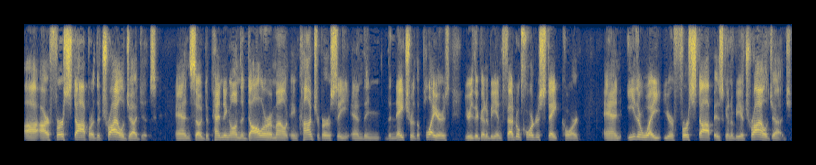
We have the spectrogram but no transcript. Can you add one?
uh, our first stop are the trial judges. And so, depending on the dollar amount in controversy and the, the nature of the players, you're either going to be in federal court or state court. And either way, your first stop is going to be a trial judge.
